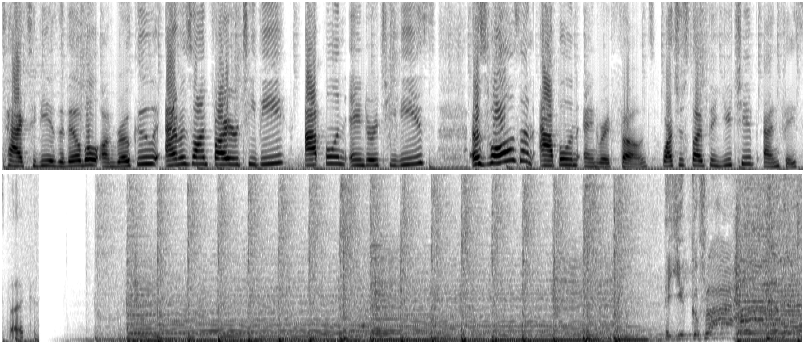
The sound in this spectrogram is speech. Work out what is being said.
Tag TV is available on Roku, Amazon Fire TV, Apple and Android TVs, as well as on Apple and Android phones. Watch us live through YouTube and Facebook. You can fly sky.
